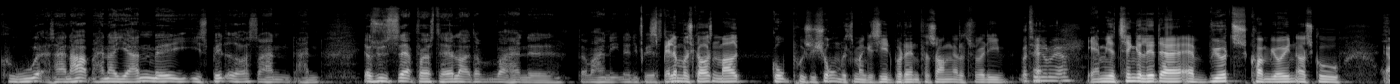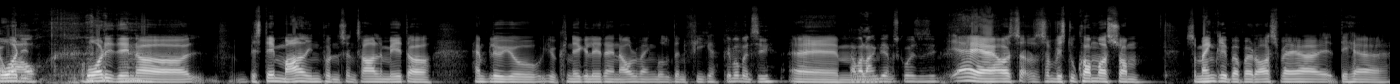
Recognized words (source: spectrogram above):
kue. Altså han har, han har hjernen med i, i spillet også, og han, han, jeg synes især første halvleg, der var han, øh, der var han en af de bedste. Spiller måske også en meget god position, hvis man kan sige det på den fasong, altså fordi, Hvad tænker du, ja? jamen jeg tænker lidt, at, at Wirtz kom jo ind og skulle Ja, hurtigt, wow. hurtigt ind og bestemme meget inde på den centrale midt, og han blev jo, jo knækket lidt af en aflevering mod Benfica. Det må man sige. Um, Der var langt hjem, skulle jeg så sige. Ja, ja, og så, så hvis du kommer som, som angriber, vil der også være øh, det her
